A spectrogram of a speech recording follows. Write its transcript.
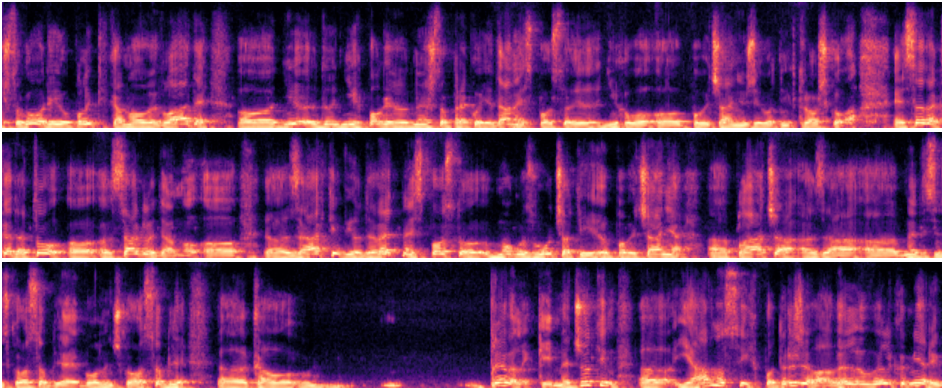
što govori o politikama ove vlade, njih pogleda nešto preko 11% je njihovo povećanje životnih troškova. E sada kada to sagledamo, zahtjevi od 19% prosto mogu zvučati e, povećanja e, plaća za e, medicinsko osoblje, bolničko osoblje kao preveliki. Međutim, javnost ih podržava u velikoj mjeri.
